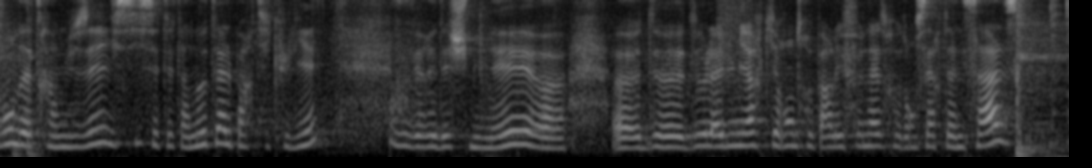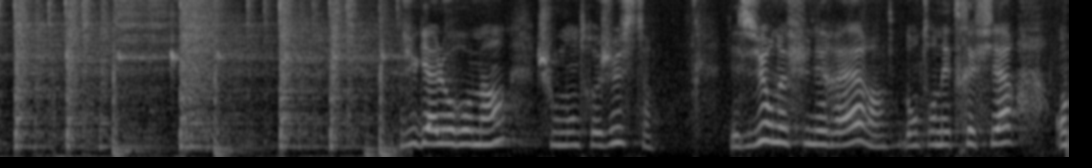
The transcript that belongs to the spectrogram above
Avant d'être un musée, ici c'était un hôtel particulier. Vous verrez des cheminées, euh, euh, de la lumière qui rentre par les fenêtres dans certaines salles. Du gallo-romain, je vous montre juste les urnes funéraires dont on est très fier. On...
